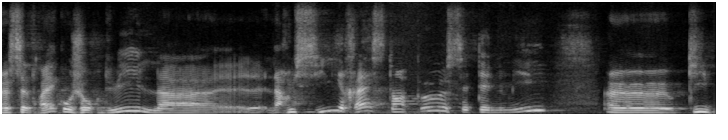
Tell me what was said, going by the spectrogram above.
euh, c'est vrai qu'aujourd'hui, la, Russie reste un peu cet ennemi euh, qui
